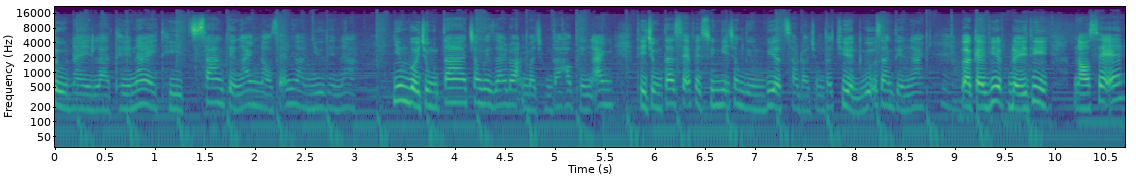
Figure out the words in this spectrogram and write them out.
từ này là thế này thì sang tiếng anh nó sẽ là như thế nào. Nhưng với chúng ta trong cái giai đoạn mà chúng ta học tiếng Anh thì chúng ta sẽ phải suy nghĩ trong tiếng Việt sau đó chúng ta chuyển ngữ sang tiếng Anh. Ừ. và cái việc đấy thì nó sẽ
